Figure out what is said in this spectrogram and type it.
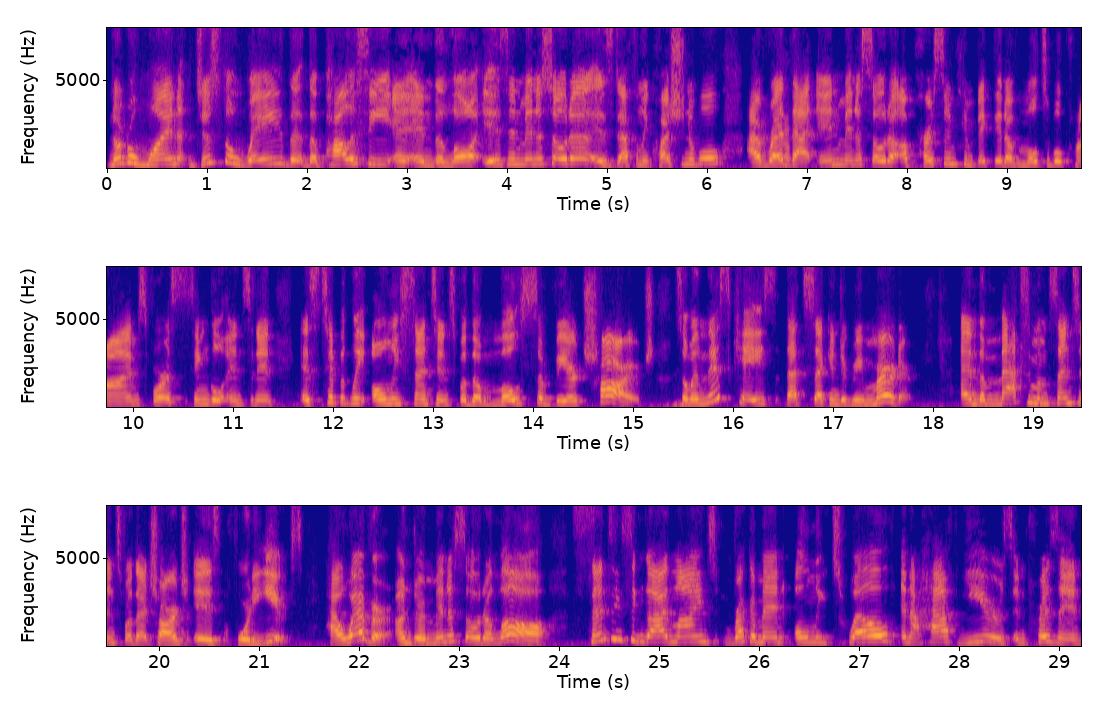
number one, just the way the, the policy and, and, the law is in Minnesota is definitely questionable. I read yeah. that in Minnesota, a person convicted of multiple crimes for a single incident is typically only sentenced for the most severe charge. Mm-hmm. So in this case, that's second degree murder. And the maximum sentence for that charge is 40 years. However, under Minnesota law, Sentencing guidelines recommend only 12 and a half years in prison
